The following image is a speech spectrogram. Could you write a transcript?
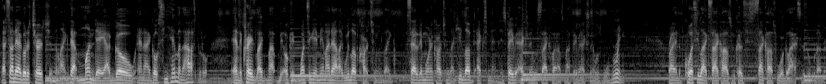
that Sunday I go to church, and then like that Monday I go and I go see him in the hospital. And the crazy, like, my, okay, once again, me and my dad, like, we love cartoons, like Saturday morning cartoons. Like, he loved X Men. His favorite X Men was Cyclops. My favorite X Men was Wolverine. Right? Of course, he liked Cyclops because Cyclops wore glasses or whatever.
